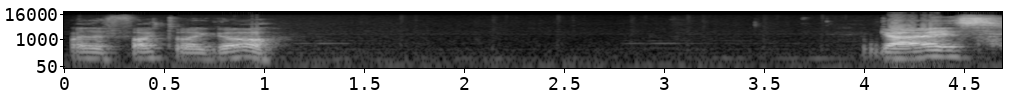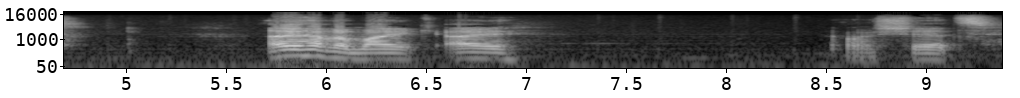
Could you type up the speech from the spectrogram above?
Where the fuck do I go? Guys, I don't have a mic. I. Oh shit.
